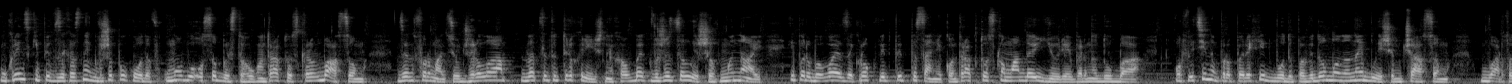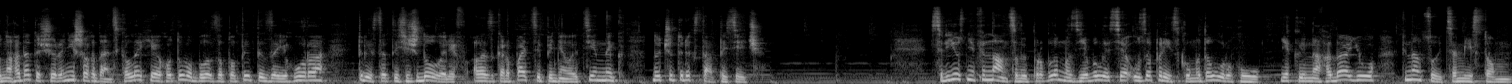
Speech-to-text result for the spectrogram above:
Український півзахисник вже погодив умову особистого контракту з Кривбасом. За інформацією джерела, 23-річний хавбек вже залишив Минай і перебуває за крок від підписання контракту з командою Юрія Вернедуба. Офіційно про перехід буде повідомлено найближчим часом. Варто нагадати, що раніше Гданська Лехія готова була заплатити за Єгора 300 тисяч доларів, але закарпатці підняли цінник до 400 тисяч. Серйозні фінансові проблеми з'явилися у запорізькому металургу, який, нагадаю, фінансується містом.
